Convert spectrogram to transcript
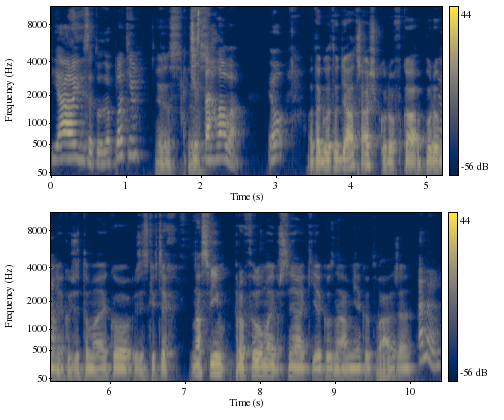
já jí za to zaplatím, Yes, yes. čistá hlava. Jo? A takhle to dělá třeba Škodovka a podobně, Jo. jako že to má jako vždycky v těch, na svým profilu mají prostě nějaký jako známý jako tváře, Ano.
